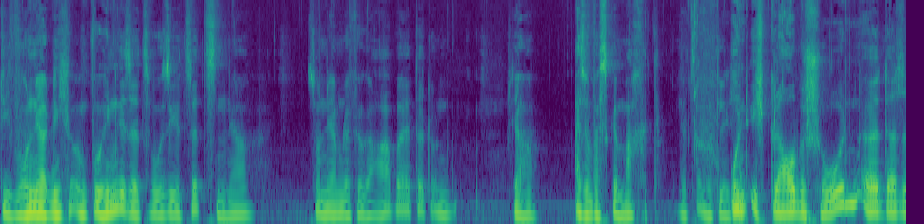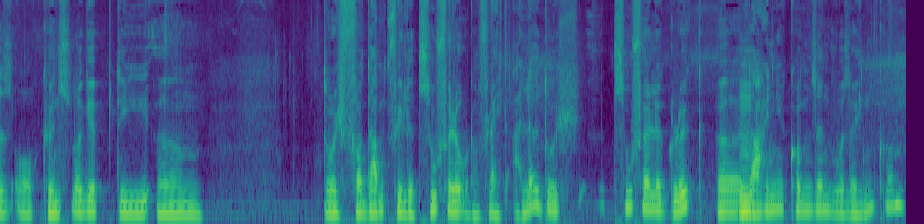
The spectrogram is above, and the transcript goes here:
die wurden ja nicht irgendwo hingesetzt, wo sie jetzt sitzen, ja. Sondern die haben dafür gearbeitet und ja, also was gemacht letztendlich. Und ich glaube schon, äh, dass es auch Künstler gibt, die ähm, durch verdammt viele Zufälle oder vielleicht alle durch Zufälle Glück äh, dahin gekommen sind, wo sie hinkommen.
